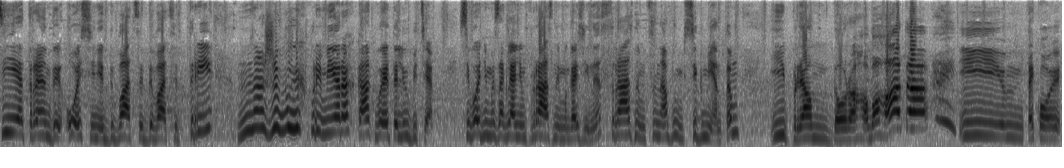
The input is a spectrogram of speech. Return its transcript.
все тренды осени 2023 на живых примерах, как вы это любите. Сегодня мы заглянем в разные магазины с разным ценовым сегментом. И прям дорого-богато, и такой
